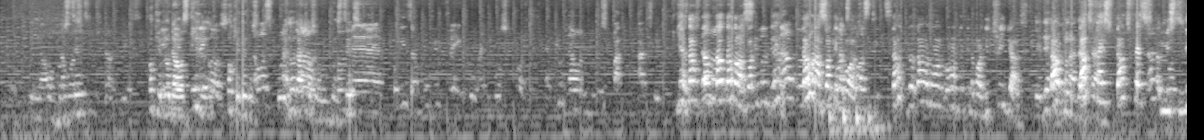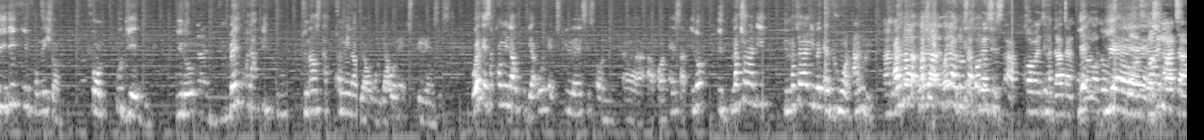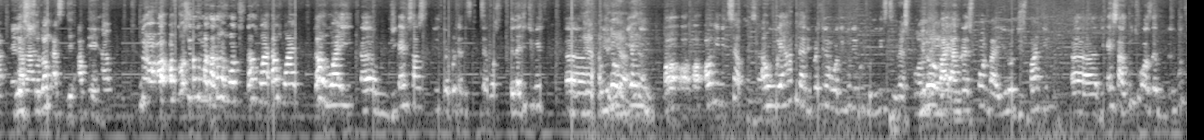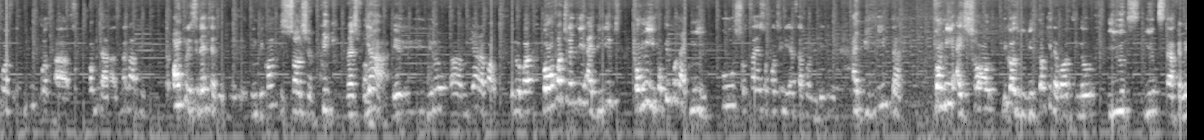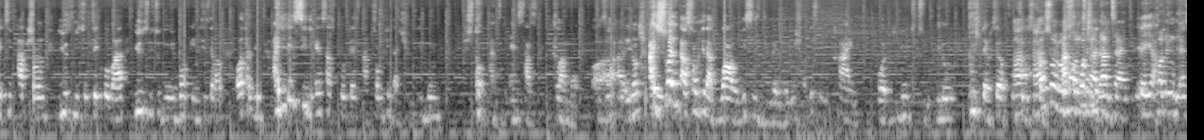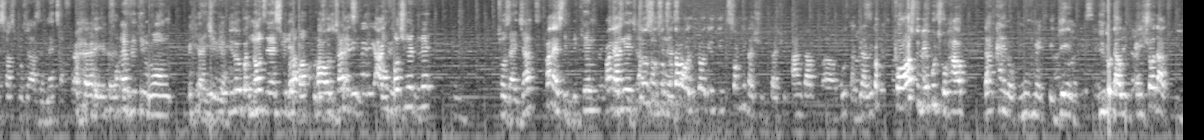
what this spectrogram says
In That was State. pushed down, yes. Okay, no, that was killing. Okay, That I know that was on Ogun from State. the police moving vehicle and it was caught. I think that one was packed actually. yes, that's that, that, that's what I'm talking. even- Yeah, that that's what I'm talking what about. That, that, that was what, what I'm talking about. The triggers. They didn't That, that that first, that first That uh, was- misleading information from Udielu, you know, That- made other people to now start coming up with their own, their own experiences. When they start coming out with their own experiences on uh, on EndSARS, you know, it naturally it naturally made everyone angry. And And whether, that- whether, that- whether that- those that- experiences are current at that time Yeah, or not. yeah. Does it matter? As so long as they They happen. have No, of of course it doesn't matter. That's what that's why that's why that's why um the EndSARS the protest itself was a legitimate uh Yeah, you know yeah, hearing or, or, or, all in itself. Exactly. And we're happy that the president was even able to listen Responding. you know, by and respond by you know disbanding uh, the SR, which was a, which was which was uh, something that has never been unprecedented in, in, in the country. Such a quick response. Yeah, you, you know, um, thereabout, you know, but, but unfortunately, I believe for me, for people like me who started supporting the SR from the beginning, I believe that for me, I saw because we've been talking about you know youth, youth affirmative action, youth need to take over, youth need to be involved in this. What have you? I didn't see the EndSARS protest as something that should even stop at the EndSARS clamor. Uh, you know, I saw it as something that wow, this is the revolution. This is the time for the youth to you know push themselves. into I, also wrote something at that time Yeah, yeah. calling the EndSARS protest as a metaphor Yeah. for everything wrong in Nigeria. You know, but Not necessarily but- about but was very, very. Unfortunately, it was hijacked. Honestly, It became honestly, so, so, so, that was because it, it's something that should that should anger uh, most Nigerians. Because for us to be able to have that kind of movement again, you know, that would ensure that we,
